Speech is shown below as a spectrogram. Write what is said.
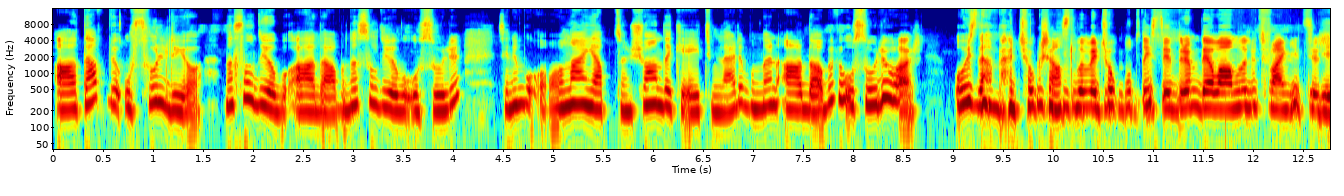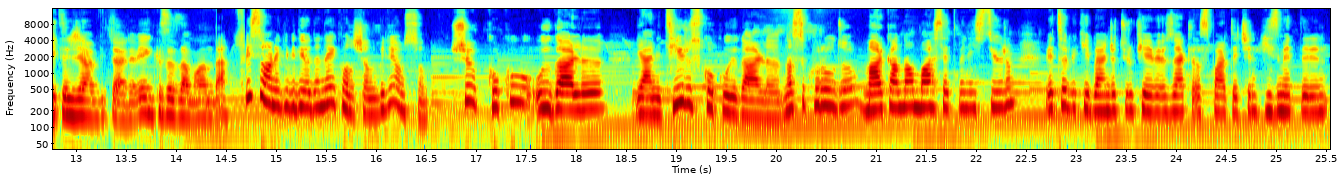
Adab ve usul diyor. Nasıl diyor bu adabı, nasıl diyor bu usulü? Senin bu online yaptığın şu andaki eğitimlerde bunların adabı ve usulü var. O yüzden ben çok şanslı ve çok mutlu hissediyorum. Devamını lütfen getir. Getireceğim bir tane en kısa zamanda. Bir sonraki videoda ne konuşalım biliyor musun? Şu koku uygarlığı yani Tirus koku uygarlığı nasıl kuruldu? Markandan bahsetmeni istiyorum. Ve tabii ki bence Türkiye ve özellikle Isparta için hizmetlerin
